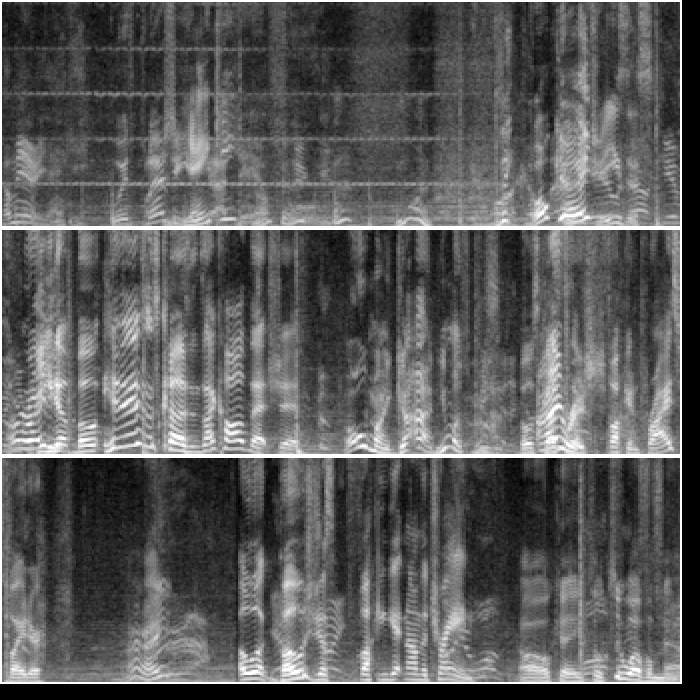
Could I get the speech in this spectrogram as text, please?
Come here, Yankee. With pleasure, Yankee? Okay, come, come on. wanna come okay. back Jesus. without giving All you- right. Beat up Bo. It is his cousins. I called that shit. Oh my God, you must be Bo's cousin's Irish. a fucking prize fighter. All right. Oh look, Bo's just fucking getting on the train. Oh, okay. So two of them now.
